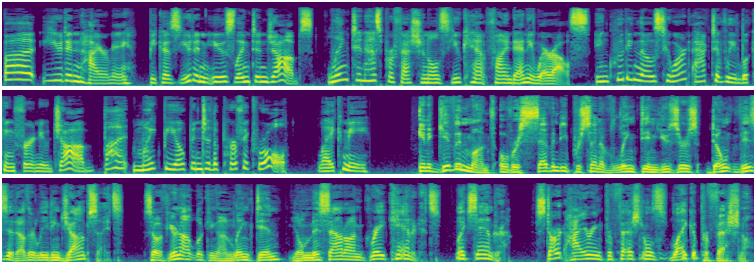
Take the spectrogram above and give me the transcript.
But you didn't hire me because you didn't use LinkedIn jobs. LinkedIn has professionals you can't find anywhere else, including those who aren't actively looking for a new job but might be open to the perfect role, like me. In a given month, over 70% of LinkedIn users don't visit other leading job sites. So if you're not looking on LinkedIn, you'll miss out on great candidates like Sandra. Start hiring professionals like a professional.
